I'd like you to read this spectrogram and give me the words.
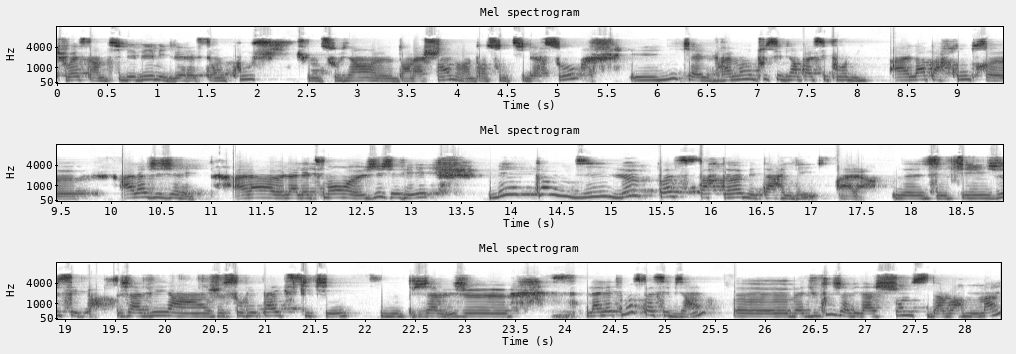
tu vois, c'était un petit bébé, mais il devait rester en couche. Je m'en souviens dans la chambre, dans son petit berceau. Et nickel, vraiment, tout s'est bien passé pour lui. Ah là, par contre, euh, ah là, j'ai géré. Ah là, euh, l'allaitement, euh, j'ai géré. Mais comme on dit, le postpartum est arrivé. Voilà. Euh, J'étais, je sais pas. J'avais un, je saurais pas expliquer. Je, l'allaitement se passait bien. Euh, bah, du coup, j'avais la chance d'avoir mon mari,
